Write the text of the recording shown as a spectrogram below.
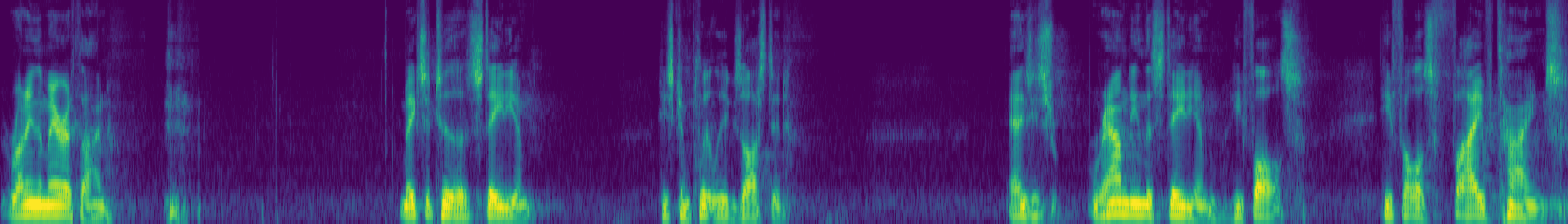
running the marathon, makes it to the stadium. He's completely exhausted. As he's rounding the stadium, he falls. He falls five times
